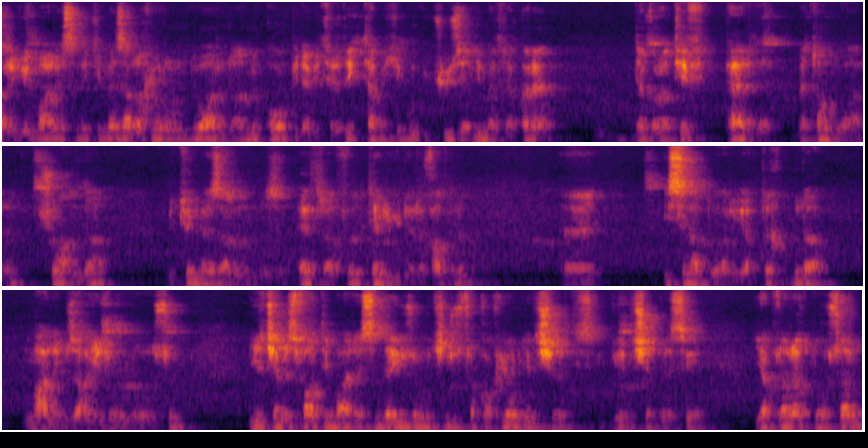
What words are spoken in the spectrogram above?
Sarıgül Mahallesi'ndeki mezarlık yolunun duvarlarını komple bitirdik. Tabii ki bu 250 metrekare dekoratif perde, beton duvarı. Şu anda bütün mezarlığımızın etrafı tel örgüleri kaldırıp e, istinat duvarı yaptık. Bu da mahallemize hayırlı uğurlu olsun. İlçemiz Fatih Mahallesi'nde 112. sokak yol genişlet- genişletmesi yapılarak 90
